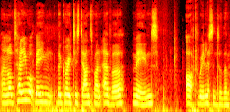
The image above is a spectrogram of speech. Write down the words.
And I'll tell you what being the greatest dance band ever means after we listen to them.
